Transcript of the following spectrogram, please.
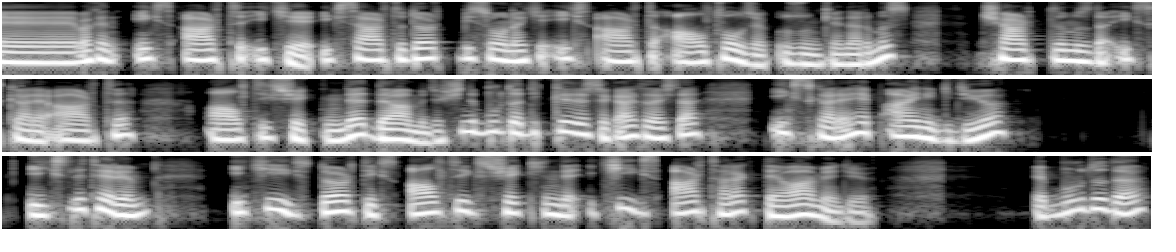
e, bakın x artı 2, x artı 4 bir sonraki x artı 6 olacak uzun kenarımız. Çarptığımızda x kare artı 6x şeklinde devam edecek. Şimdi burada dikkat edersek arkadaşlar x kare hep aynı gidiyor. x'li terim 2x, 4x, 6x şeklinde 2x artarak devam ediyor. E burada da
